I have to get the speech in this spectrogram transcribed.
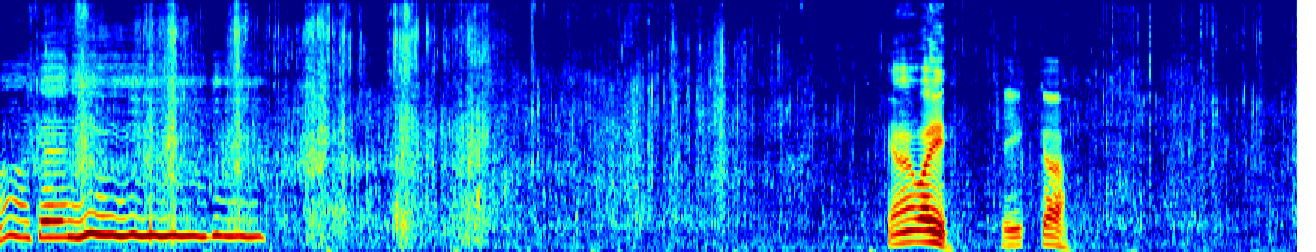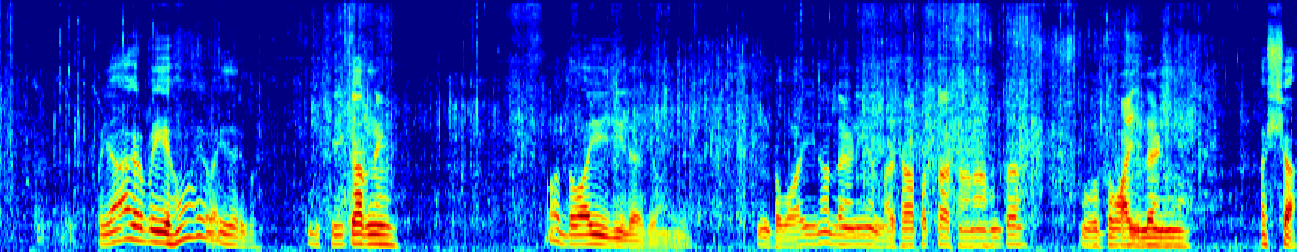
ਹਾਂ ਕਿ ਨਹੀਂ ਕਿਵੇਂ ਭਾਈ ਠੀਕ ਆ। 50 ਰੁਪਏ ਹੋਣਗੇ ਭਾਈ ਤੇਰੇ ਕੋਲ। ਕੀ ਕਰਨੀ? ਉਹ ਦਵਾਈ ਜੀ ਲੈ ਕੇ ਆਉਣੀ ਦਵਾਈ ਨਾ ਲੈਣੀ ਹੈ ਨਸ਼ਾ ਪੱਤਾ ਖਾਣਾ ਹੁੰਦਾ ਉਹ ਦਵਾਈ ਲੈਣੀ ਹੈ ਅੱਛਾ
